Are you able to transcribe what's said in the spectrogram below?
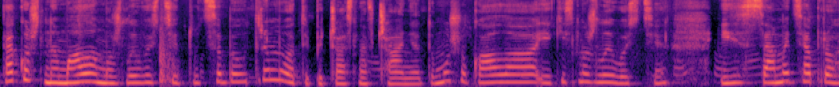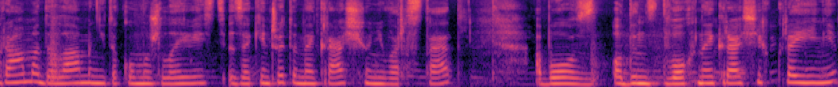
Також не мала можливості тут себе утримувати під час навчання, тому шукала якісь можливості. І саме ця програма дала мені таку можливість закінчити найкращий університет або з один з двох найкращих в країні.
